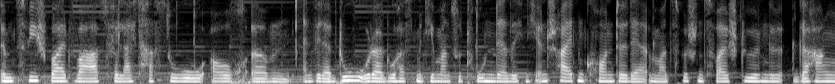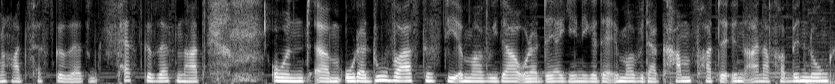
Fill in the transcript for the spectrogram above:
im Zwiespalt warst. Vielleicht hast du auch ähm, entweder du oder du hast mit jemandem zu tun, der sich nicht entscheiden konnte, der immer zwischen zwei Stühlen ge gehangen hat, festgesessen, festgesessen hat. Und ähm, oder du warst es, die immer wieder oder derjenige, der immer wieder Kampf hatte in einer Verbindung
